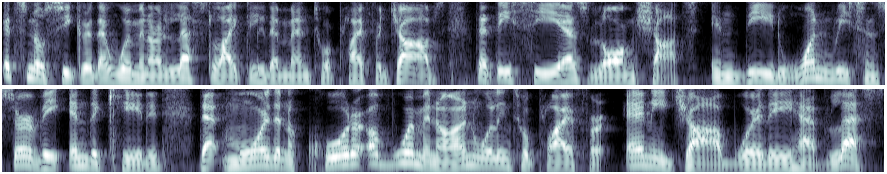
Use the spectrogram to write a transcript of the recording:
It's no secret that women are less likely than men to apply for jobs that they see as long shots. Indeed, one recent survey indicated that more than a quarter of women are unwilling to apply for any job where they have less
